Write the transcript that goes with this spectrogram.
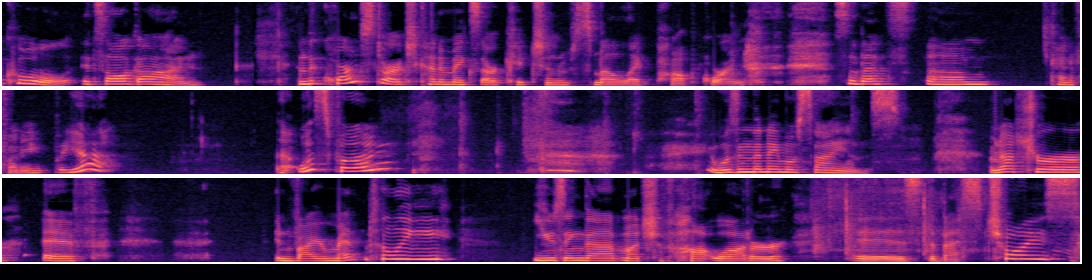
Cool. It's all gone. And the cornstarch kind of makes our kitchen smell like popcorn. so that's um, kind of funny. But yeah, that was fun. It was in the name of science. I'm not sure if environmentally using that much of hot water is the best choice,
